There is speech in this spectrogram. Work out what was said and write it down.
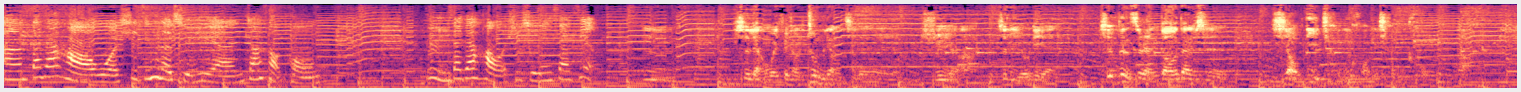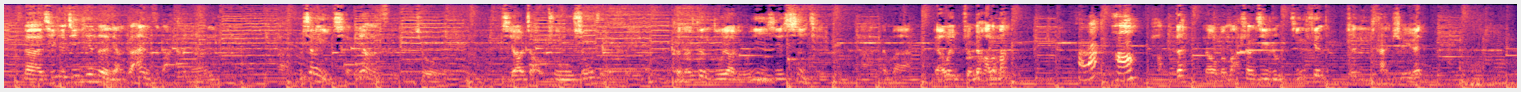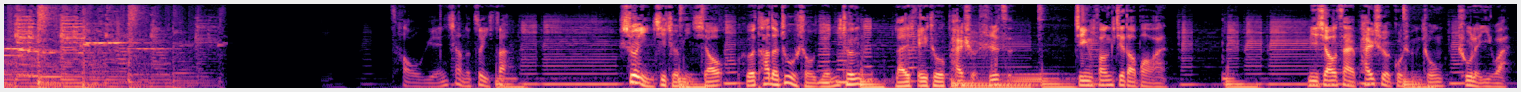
嗯，大家好，我是今天的学员张晓彤。嗯，大家好，我是学员夏静。嗯，是两位非常重量级的学员啊，这里有点身份虽然高，但是小弟诚惶诚恐。那其实今天的两个案子吧，可能啊不像以前那样子，就只要找出凶手就可以了，可能更多要留意一些细节啊。那么两位准备好了吗？好了，好好的，那我们马上进入今天的侦探学院。草原上的罪犯，摄影记者米肖和他的助手袁征来非洲拍摄狮子，警方接到报案。米肖在拍摄过程中出了意外，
